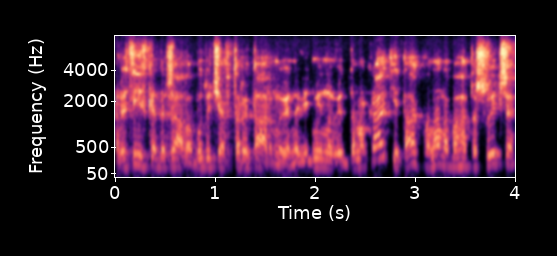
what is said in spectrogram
Російська держава, будучи авторитарною, на відміну від демократії, так вона набагато швидше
